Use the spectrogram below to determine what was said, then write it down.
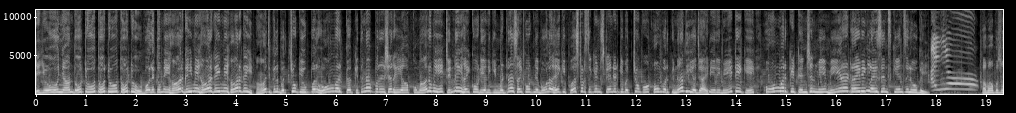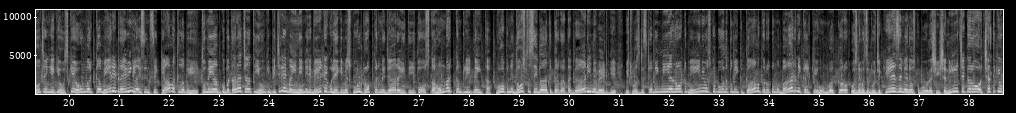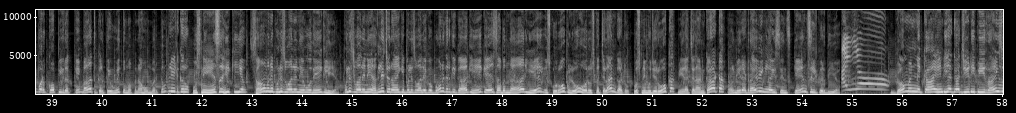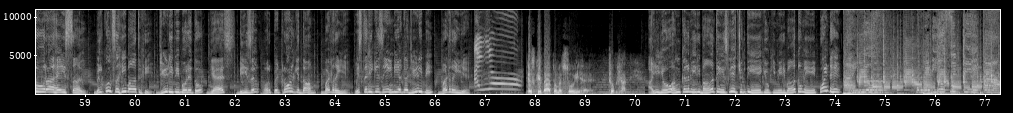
यो radio दो two दो two दो टू बोले तो मैं हार गई, मैं हार गई, मैं हार गई। आजकल बच्चों के ऊपर होमवर्क का कितना प्रेशर है, आपको मालूम है? चेन्नई हाई कोर्ट, यानी कि मद्रास हाई कोर्ट ने बोला है कि फ़र्स्ट और सेकंड स्टैंडर्ड के बच्चों को होमवर्क न दिया जाए। मेरे बेटे के होमवर्क के टेंशन में मेरा ड्राइविंग लाइसेंस कैंसिल हो गई अब आप सोचेंगे कि उसके होमवर्क का मेरे ड्राइविंग लाइसेंस से क्या मतलब है? तो मैं आपको बताना चाहती हूँ कि पिछले महीने मेरे बेटे को लेके मैं स्कूल ड्रॉप करने जा रही थी तो उसका होमवर्क कंप्लीट नहीं था। वो अपने दोस्त से बात कर रहा था, गाड़ी में बैठ के which was disturbing me a lot मैंने उसको बोला, तुम एक काम करो, तुम बाहर निकल के होमवर्क करो। उसने मुझसे पूछा, कैसे? मैंने उसको बोला, शीशा नीचे करो और छत के ऊपर कॉपी रख के बात करते हुए तुम अपना होमवर्क कंप्लीट करो। उसने ऐसा ही किया। सामने पुलिस वाले ने वो देख लिया। पुलिस वाले ने अगले चौराहे के पुलिस वाले को फ़ोन करके कहा कि एक ऐसा बंदा आ रही है? इसको रोक लो और उसका चलान काटो। उसने मुझे रोका मेरा चलान काटा और मेरा ड्राइविंग लाइसेंस कैंसिल कर दिया। गवर्नमेंट ने कहा इंडिया का जीडीपी राइज हो रहा है इस साल। बिल्कुल सही बात ही जीडीपी बोले तो गैस डीजल और पेट्रोल के दाम बढ़ रही है। इस तरीके से इंडिया का जीडीपी बढ़ रही है। इसकी बातों में सोई है चुप जाती है। अयो अंकल मेरी बात है इसलिए चुभती है क्योंकि मेरी बातों में पॉइंट है। आइयो रेडियो सिटी का आइयो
